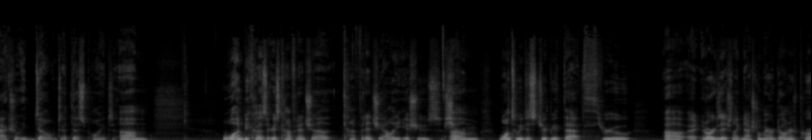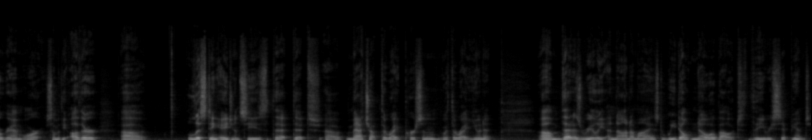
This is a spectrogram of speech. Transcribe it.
actually don't at this point. Um, one, because there is confidential confidentiality issues. Um, once we distribute that through uh, an organization like National Marrow Donors Program or some of the other uh, listing agencies that that uh, match up the right person with the right unit, um, that is really anonymized. We don't know about the recipient.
